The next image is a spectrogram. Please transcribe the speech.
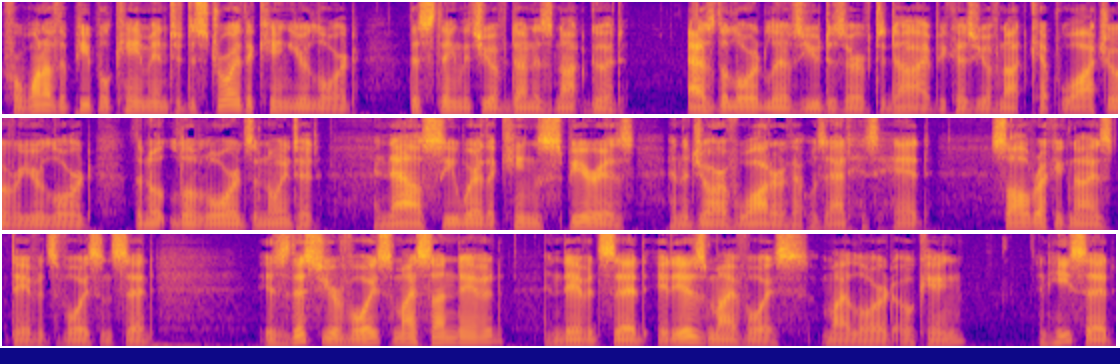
For one of the people came in to destroy the king your lord. This thing that you have done is not good. As the Lord lives, you deserve to die, because you have not kept watch over your Lord, the, no- the Lord's anointed. And now see where the king's spear is, and the jar of water that was at his head. Saul recognized David's voice and said, Is this your voice, my son David? And David said, It is my voice, my lord, O king. And he said,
